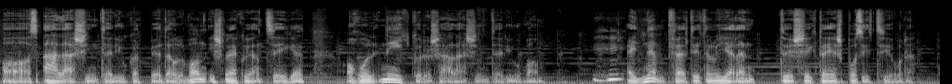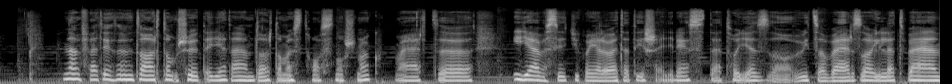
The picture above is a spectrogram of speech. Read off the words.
az állásinterjúkat például? Van, ismerek olyan céget, ahol négy körös állásinterjú van. Uh-huh. Egy nem feltétlenül jelentőségteljes pozícióra. Nem feltétlenül tartom, sőt, egyáltalán nem tartom ezt hasznosnak, mert így elveszítjük a jelöltet is egyrészt, tehát hogy ez a vice versa, illetve,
